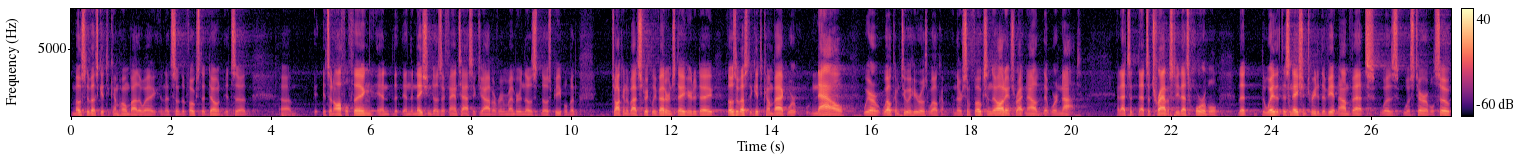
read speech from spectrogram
most of us get to come home, by the way, and so the folks that don't, it's a, um, it's an awful thing, and the, and the nation does a fantastic job of remembering those, those people. But talking about strictly Veterans Day here today, those of us that get to come back, we're now we are welcome to a hero's welcome. And there's some folks in the audience right now that we're not. And that's a, that's a travesty. That's horrible. That the way that this nation treated the Vietnam vets was, was terrible. So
